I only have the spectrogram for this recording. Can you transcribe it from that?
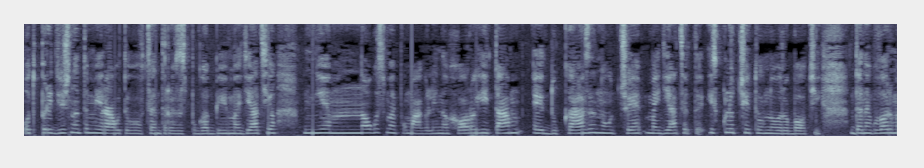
от предишната ми работа в Центъра за спогодби и медиация, ние много сме помагали на хора и там е доказано, че медиацията изключително работи. Да не говорим,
